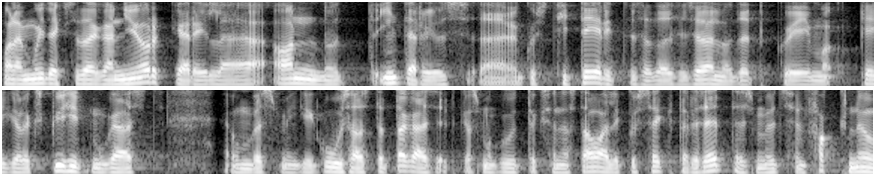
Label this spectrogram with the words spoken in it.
ma olen muideks seda ka New Yorkerile andnud intervjuus, äh, kus tsiteeriti seda siis öelnud, et kui ma, keegi oleks küsinud mu käest. umbes mingi kuus aastat tagasi, et kas ma kujutaks ennast avalikus sektoris ette, siis ma ütlesin fuck no.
